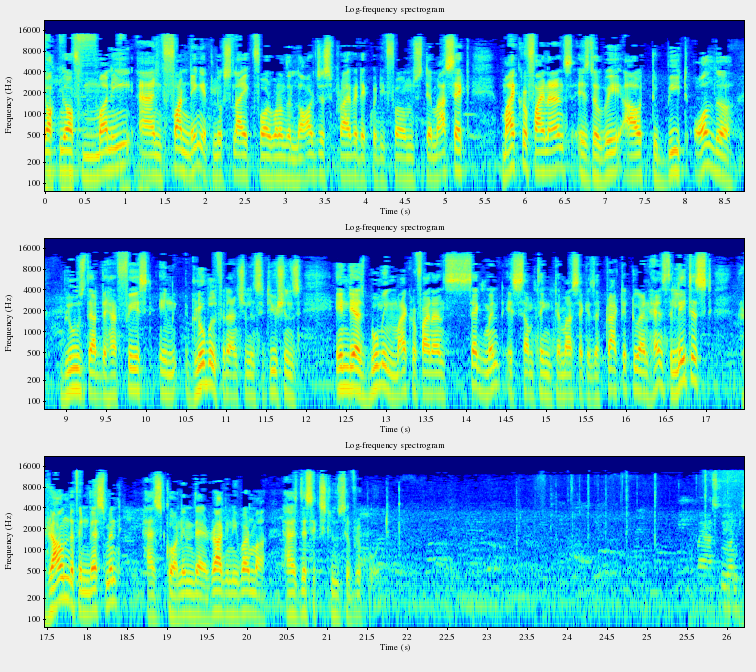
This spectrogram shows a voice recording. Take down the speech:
Talking of money and funding, it looks like for one of the largest private equity firms, Temasek, microfinance is the way out to beat all the blues that they have faced in global financial institutions. India's booming microfinance segment is something Temasek is attracted to, and hence the latest round of investment has gone in there. Ragini Verma has this exclusive report.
